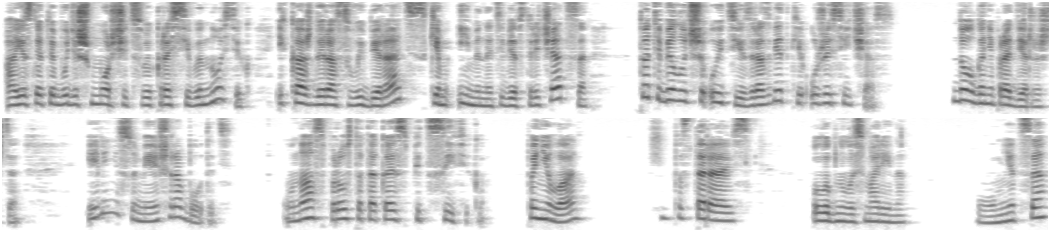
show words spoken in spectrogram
А если ты будешь морщить свой красивый носик и каждый раз выбирать, с кем именно тебе встречаться, то тебе лучше уйти из разведки уже сейчас. Долго не продержишься, или не сумеешь работать. У нас просто такая специфика. Поняла? Постараюсь, улыбнулась Марина. Умница.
